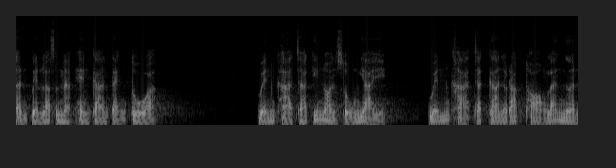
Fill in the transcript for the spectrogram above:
อันเป็นลักษณะแห่งการแต่งตัว เว้นขาดจากที่นอนสูงใหญ่ เว้นขาดจากการรับทองและเงิน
